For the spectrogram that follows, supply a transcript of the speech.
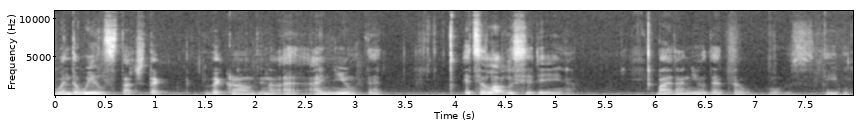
When the wheels touch the the ground, you know, I, I knew that it's a lovely city, you know, but I knew that I was leaving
